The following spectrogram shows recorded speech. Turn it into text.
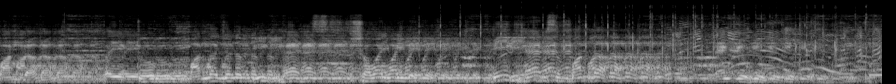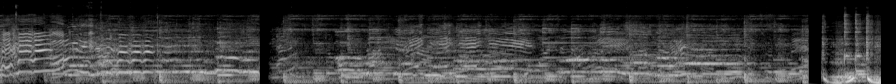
মান্দা তাই একটু মান্দার জন্য বিগ হ্যান্ডস সবাই মিলে। বিগ হ্যান্ডস মান্দা থ্যাংক ইউ আমরা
